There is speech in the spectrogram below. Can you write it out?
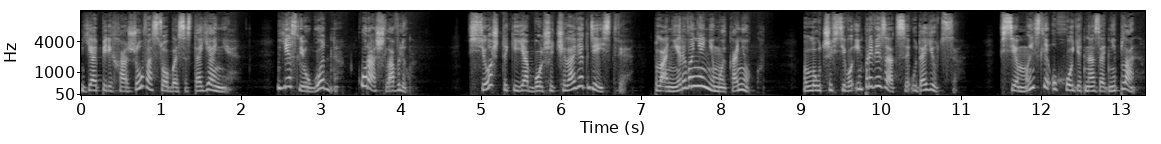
я перехожу в особое состояние. Если угодно, кураж ловлю. Все ж таки я больше человек действия. Планирование не мой конек. Лучше всего импровизации удаются. Все мысли уходят на задний план –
